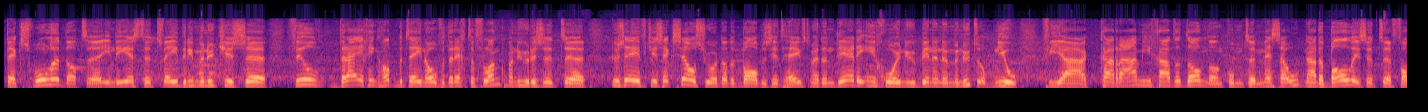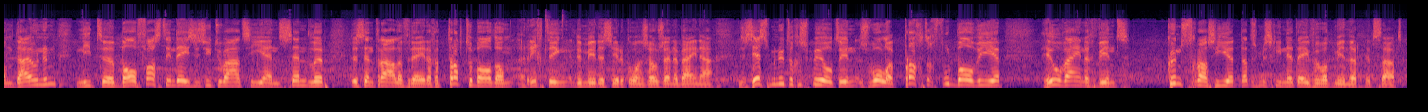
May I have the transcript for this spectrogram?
Pek Zwolle. Dat in de eerste twee, drie minuutjes veel dreiging had meteen over de rechterflank. Maar nu is het dus eventjes Excelsior dat het balbezit heeft. Met een derde ingooi nu binnen een minuut. Opnieuw via Karami gaat het dan. Dan komt Messaoud naar de bal. Is het Van Duinen. Niet bal vast in deze situatie. En Sendler, de centrale verdediger, trapt de bal dan richting de middencirkel. En zo zijn er bijna zes minuten gespeeld in Zwolle. Prachtig voetbal weer. Heel weinig wind. Kunstgras hier, dat is misschien net even wat minder. Het staat 0-0.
